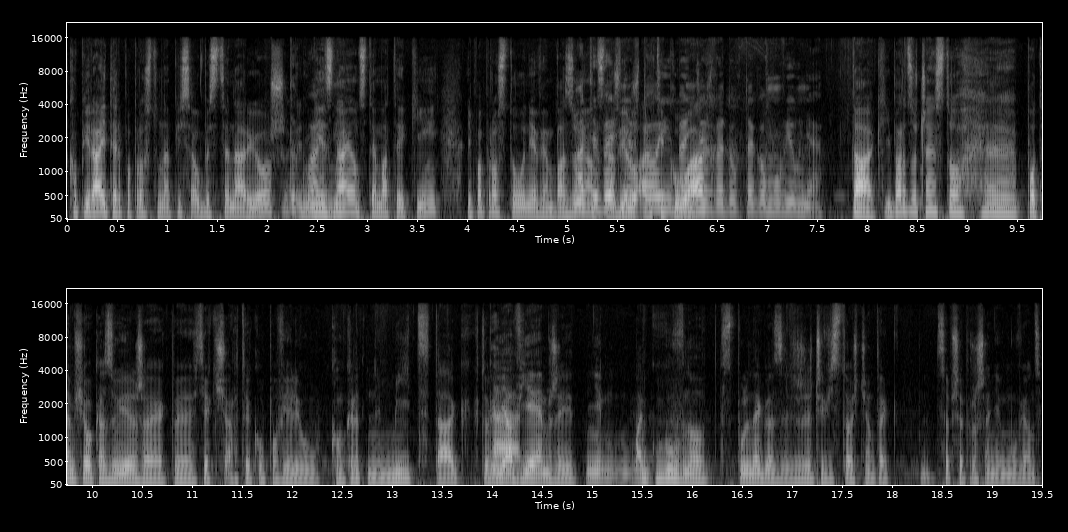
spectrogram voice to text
copywriter po prostu napisałby scenariusz, Dokładnie. nie znając tematyki i po prostu, nie wiem, A ty bazując na wielu to i artykułach. będziesz według tego mówił nie. Tak, i bardzo często e, potem się okazuje, że jakby jakiś artykuł powielił konkretny mit, tak, który ja Tak. wiem, że nie ma gówno wspólnego z rzeczywistością, tak za przeproszeniem mówiąc.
